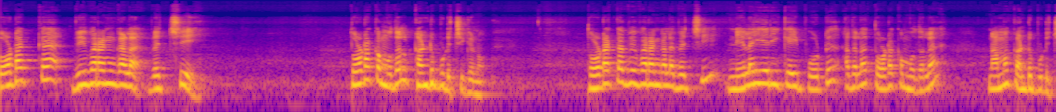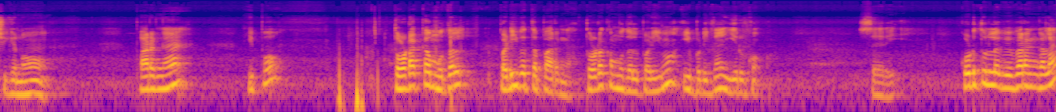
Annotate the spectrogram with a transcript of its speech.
தொடக்க விவரங்களை வச்சு தொடக்க முதல் கண்டுபிடிச்சிக்கணும். தொடக்க விவரங்களை வச்சு நிலையறிக்கை போட்டு அதில் தொடக்க முதல்ல நம்ம கண்டுபிடிச்சிக்கணும். பாருங்கள் இப்போது தொடக்க முதல் படிவத்தை பாருங்கள் தொடக்க முதல் படிவம் இப்படி தான் இருக்கும். சரி கொடுத்துள்ள விவரங்களை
